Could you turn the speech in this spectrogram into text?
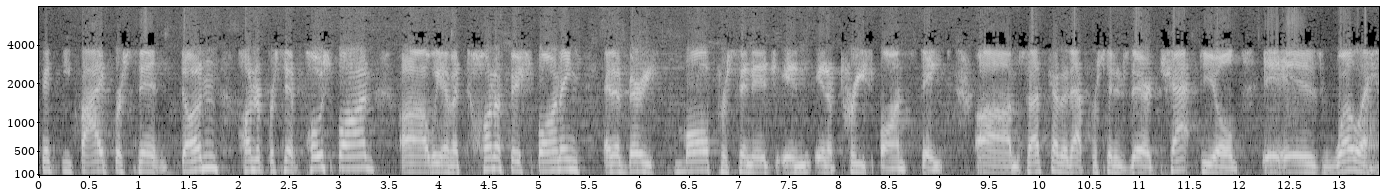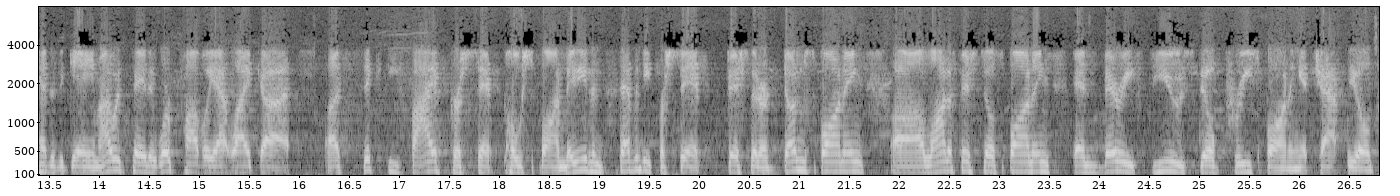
55% done, 100% post spawn. Uh, we have a ton of fish spawning and a very small percentage in, in a pre spawn state. Um, so that's kind of that percentage there. Chatfield is well ahead of the game. I would say that we're probably at like a, a 65% post spawn, maybe even 70% fish that are done spawning, uh, a lot of fish still spawning, and very few still pre-spawning at Chatfield.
